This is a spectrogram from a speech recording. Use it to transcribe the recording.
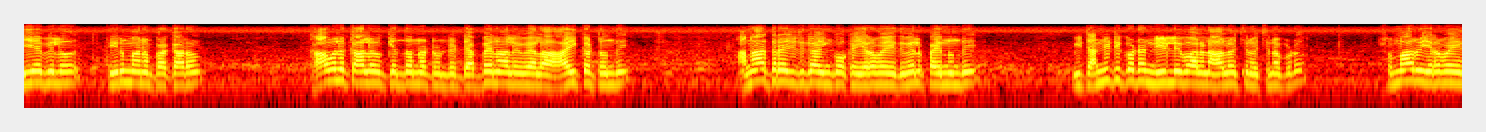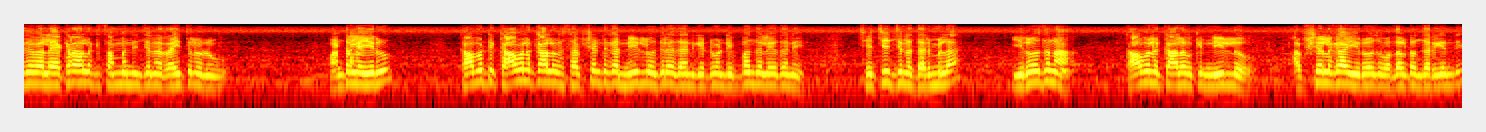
ఐఏబీలో తీర్మానం ప్రకారం కావలి కాలువ కింద ఉన్నటువంటి డెబ్బై నాలుగు వేల ఆయకట్టు ఉంది. అనాథరైజ్డ్గా ఇంకొక ఇరవై ఐదు వేలు పైన ఉంది వీటన్నిటికి కూడా నీళ్ళు ఇవ్వాలనే ఆలోచన వచ్చినప్పుడు సుమారు ఇరవై ఐదు వేల ఎకరాలకి సంబంధించిన రైతులు పంటలు వేయరు కాబట్టి కావలి కాలకు సఫిషియెంట్గా నీళ్ళు వదిలేదానికి ఎటువంటి ఇబ్బంది లేదని చర్చించిన ధర్మిల ఈ రోజున కావలి కాలువకి నీళ్ళు అఫిషియల్గా ఈరోజు వదలటం జరిగింది.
